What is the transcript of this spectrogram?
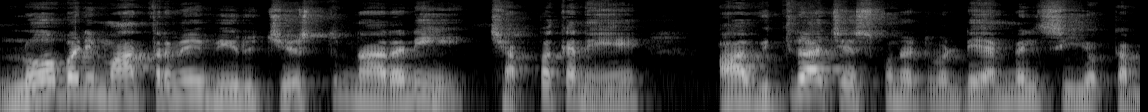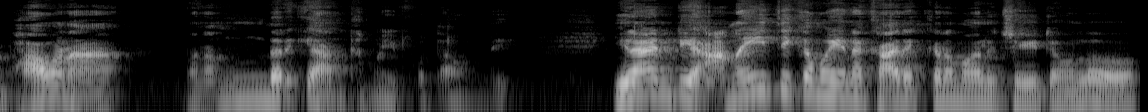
లోబడి మాత్రమే వీరు చేస్తున్నారని చెప్పకనే ఆ విత్డ్రా చేసుకున్నటువంటి ఎమ్మెల్సీ యొక్క భావన మనందరికీ అర్థమైపోతూ ఉంది. ఇలాంటి అనైతికమైన కార్యక్రమాలు చేయటంలో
